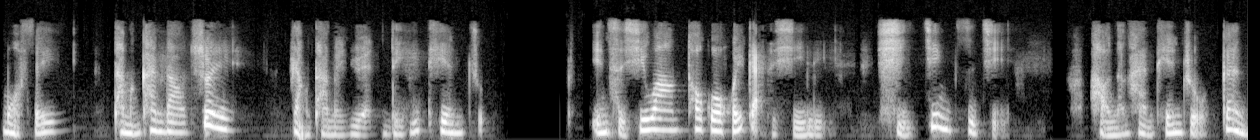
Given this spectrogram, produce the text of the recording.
莫非他们看到罪让他们远离天主，因此希望透过悔改的洗礼洗净自己，好能和天主更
